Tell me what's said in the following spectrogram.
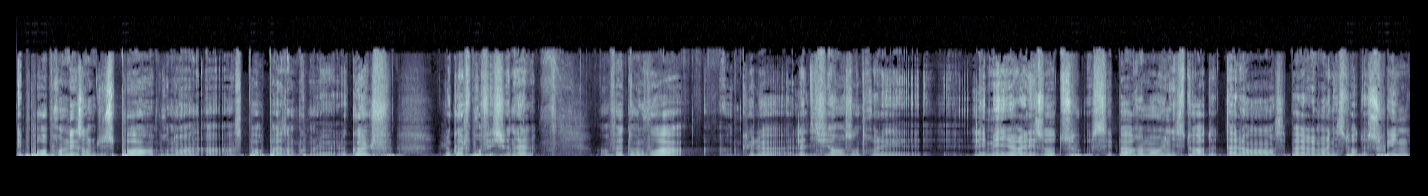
et pour reprendre l'exemple du sport, prenons un, sport par exemple comme le, golf, le golf professionnel, en fait on voit que la différence entre les, meilleurs et les autres, c'est pas vraiment une histoire de talent, c'est pas vraiment une histoire de swing,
